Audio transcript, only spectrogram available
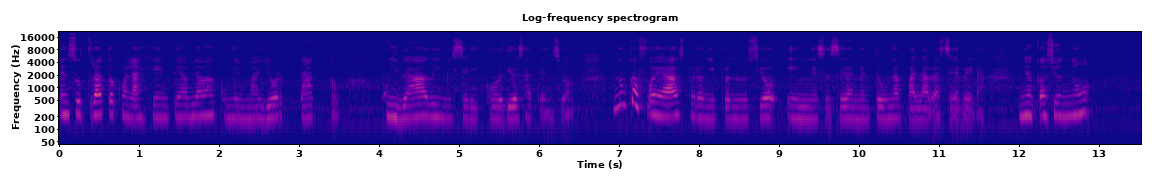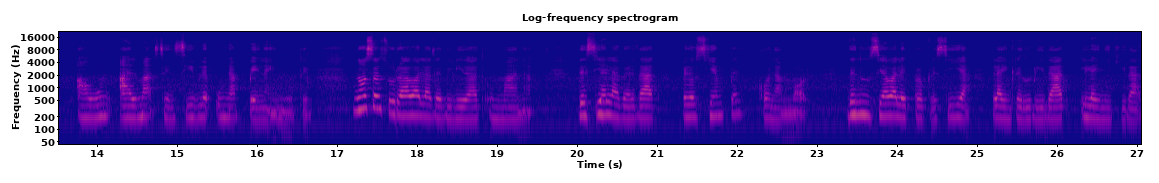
En su trato con la gente hablaba con el mayor tacto, cuidado y misericordiosa atención. Nunca fue áspero ni pronunció innecesariamente una palabra severa, ni ocasionó a un alma sensible una pena inútil. No censuraba la debilidad humana, decía la verdad, pero siempre con amor. Denunciaba la hipocresía, la incredulidad y la iniquidad,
